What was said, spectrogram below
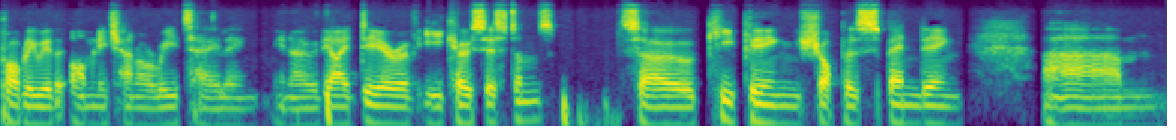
probably with omni-channel retailing. You know, the idea of ecosystems. So keeping shoppers spending um,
